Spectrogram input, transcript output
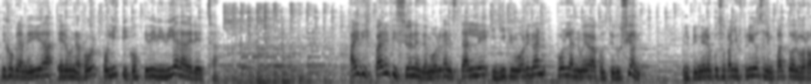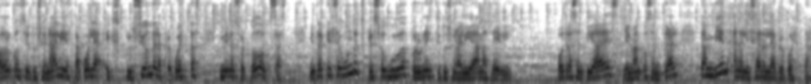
dijo que la medida era un error político que dividía a la derecha. Hay dispares visiones de Morgan Stanley y JP Morgan por la nueva constitución. El primero puso paños fríos al impacto del borrador constitucional y destacó la exclusión de las propuestas menos ortodoxas, mientras que el segundo expresó dudas por una institucionalidad más débil. Otras entidades y el Banco Central también analizaron la propuesta.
